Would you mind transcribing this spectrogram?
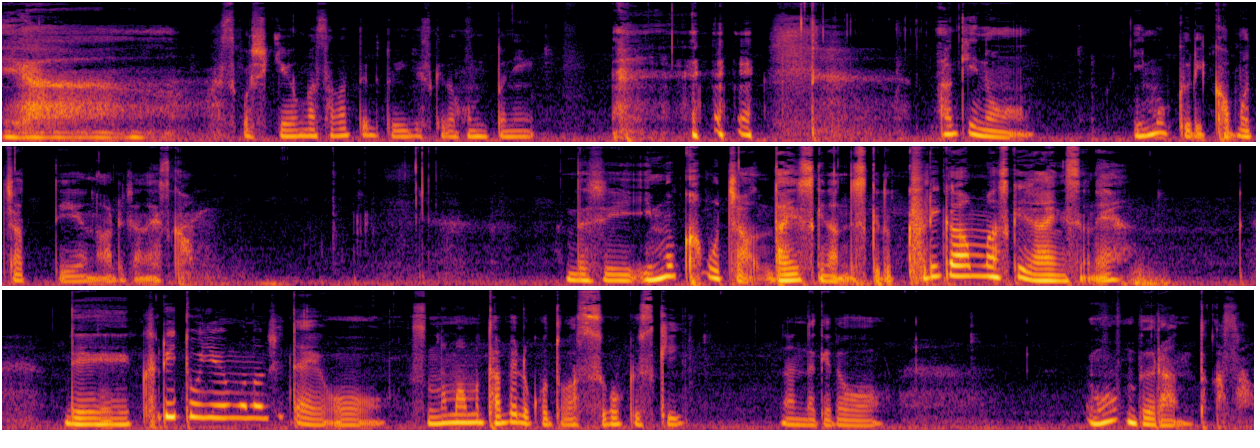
いや、少し気温が下がってるといいですけど、本当に。秋の芋栗かぼちゃってていうのあるじゃないですか。私芋かぼちゃ大好きなんですけど栗があんま好きじゃないんですよね。で栗というもの自体をそのまま食べることはすごく好きなんだけどモンブランとかさ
